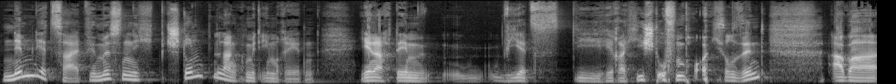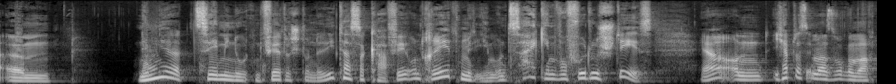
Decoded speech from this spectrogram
Nimm dir Zeit. Wir müssen nicht stundenlang mit ihm reden. Je nachdem, wie jetzt die Hierarchiestufen bei euch so sind. Aber ähm, Nimm dir zehn Minuten, Viertelstunde, die Tasse Kaffee und red mit ihm und zeig ihm, wofür du stehst. Ja, und ich habe das immer so gemacht,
